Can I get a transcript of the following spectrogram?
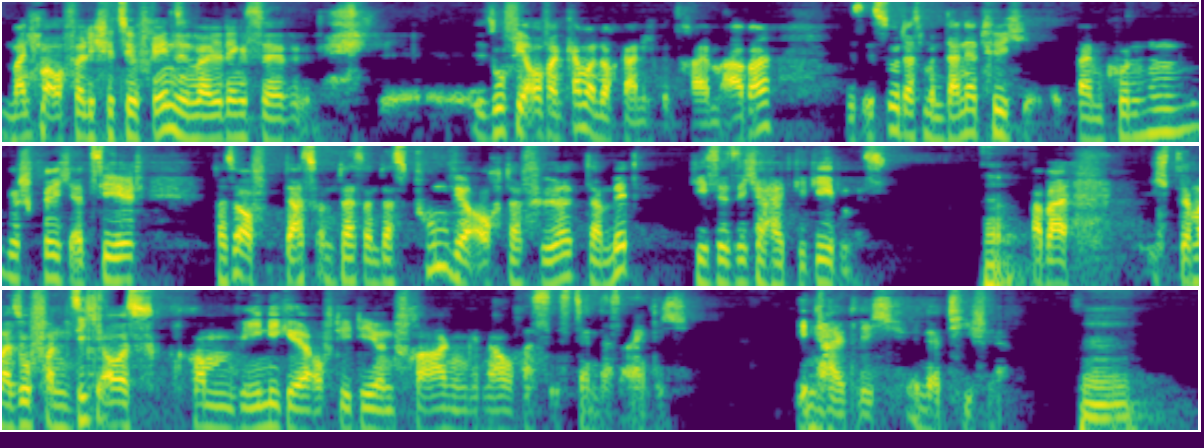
manchmal auch völlig schizophren sind, weil du denkst, äh, so viel Aufwand kann man doch gar nicht betreiben. Aber es ist so, dass man dann natürlich beim Kundengespräch erzählt, pass auf, das und das und das tun wir auch dafür, damit diese Sicherheit gegeben ist. Ja. Aber ich sag mal so, von sich aus kommen wenige auf die Idee und fragen genau, was ist denn das eigentlich inhaltlich in der Tiefe? Mhm.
